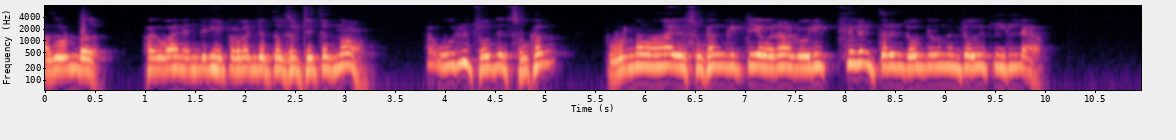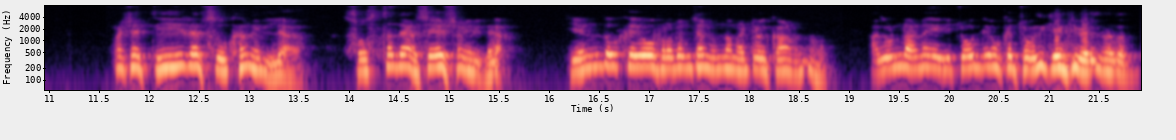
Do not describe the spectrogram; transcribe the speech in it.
അതുകൊണ്ട് ഭഗവാൻ ഈ പ്രപഞ്ചത്തെ സൃഷ്ടിച്ചെന്നോ? ഒരു ചോദ്യം സുഖം പൂർണമായ സുഖം കിട്ടിയ ഒരാൾ ഒരിക്കലും ഇത്തരം ചോദ്യമൊന്നും ചോദിക്കില്ല പക്ഷെ തീരെ സുഖമില്ല സ്വസ്ഥത അശേഷമില്ല. എന്തൊക്കെയോ പ്രപഞ്ചം എന്ന മട്ടിൽ കാണുന്നു. അതുകൊണ്ടാണ് ഈ ചോദ്യമൊക്കെ ചോദിക്കേണ്ടി വരുന്നത്.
